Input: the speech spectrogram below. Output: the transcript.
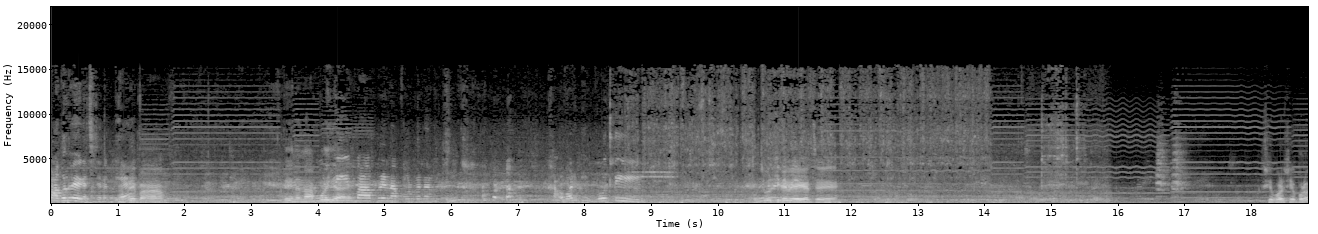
পাগল হয়ে গেছে যেন হ্যাঁ? আরে বাপ। দে না না পড়ে যায়। বাপরে না পড়বে না কি খাবার কি গতি? প্রচুর খিদে পেয়ে গেছে। শুয়ে পড়ো শুয়ে পড়ো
